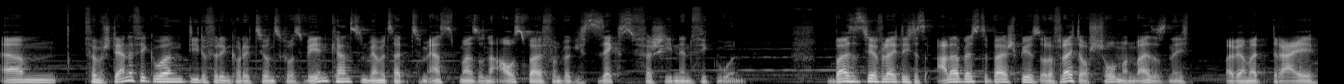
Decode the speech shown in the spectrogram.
Ähm, fünf Sterne-Figuren, die du für den Kollektionskurs wählen kannst. Und wir haben jetzt halt zum ersten Mal so eine Auswahl von wirklich sechs verschiedenen Figuren. Wobei es jetzt hier vielleicht nicht das allerbeste Beispiel ist, oder vielleicht auch schon, man weiß es nicht. Weil wir haben halt drei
